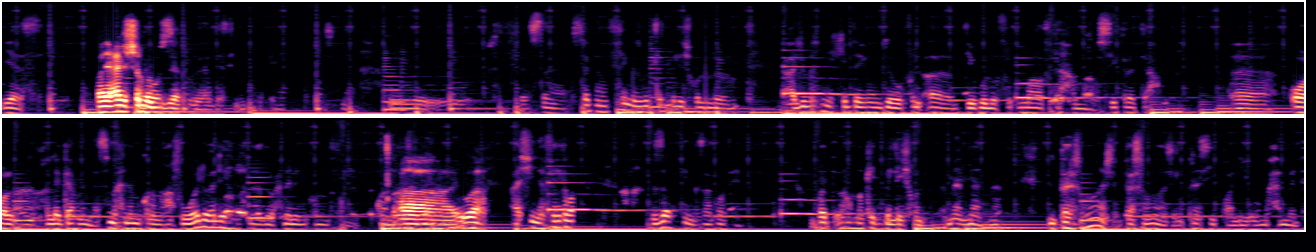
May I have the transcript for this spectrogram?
yes هذه حاجة شابه بزاف. second things قلت لك بلي شغل عجبتني كي بداو يديروا في الأ- يقولوا في الماضي تاعهم وال secret تاعهم. أول على كاع من الناس ما حنا ما كنا نعرفوا والو عليهم حنا اللي كنا نتفرجوا كنا نعرفوا والو. ايوا عايشين في الكره بزاف things about him بعد هما كيتبان لي شغل ما ما ما. ال personnage ال personnage ال principal اللي هو محمد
